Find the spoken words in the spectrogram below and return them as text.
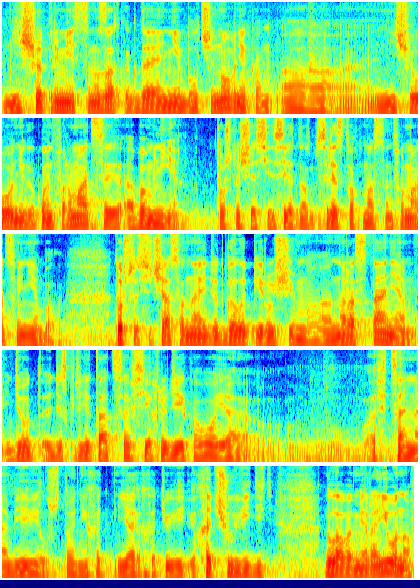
Еще три месяца назад, когда я не был чиновником, а, ничего, никакой информации обо мне, то, что сейчас есть в средствах массовой информации, не было. То, что сейчас она идет галопирующим а, нарастанием, идет дискредитация всех людей, кого я официально объявил, что они, я хочу, хочу видеть главами районов,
